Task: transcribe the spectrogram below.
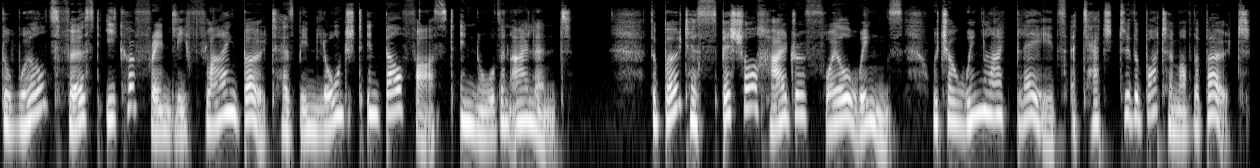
the world's first eco friendly flying boat has been launched in Belfast in Northern Ireland. The boat has special hydrofoil wings, which are wing like blades attached to the bottom of the boat.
